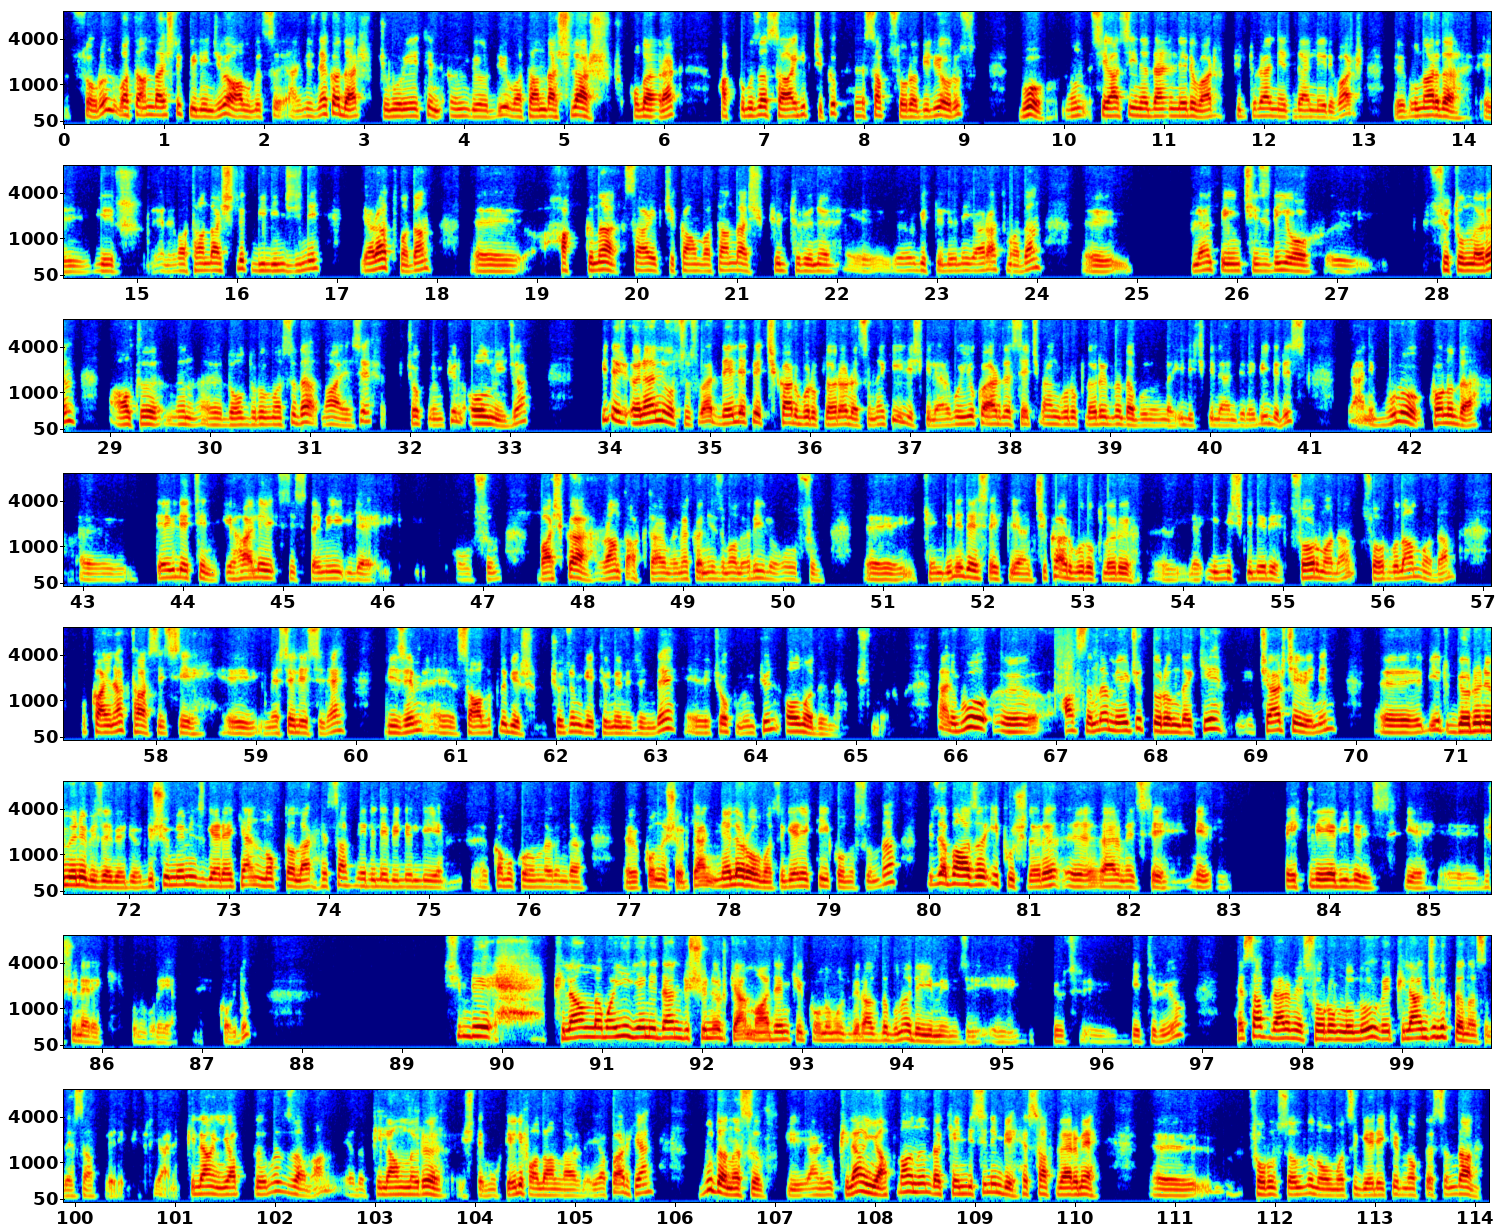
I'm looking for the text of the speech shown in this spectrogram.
sorun vatandaşlık bilinci ve algısı. Yani biz ne kadar Cumhuriyet'in öngördüğü vatandaşlar olarak hakkımıza sahip çıkıp hesap sorabiliyoruz. Bunun siyasi nedenleri var, kültürel nedenleri var. Bunlar da e, bir yani vatandaşlık bilincini yaratmadan e, hakkına sahip çıkan vatandaş kültürünü, e, örgütlülüğünü yaratmadan e, Bülent Bey'in çizdiği o e, sütunların altının e, doldurulması da maalesef çok mümkün olmayacak. Bir de önemli husus var. Devlet ve çıkar grupları arasındaki ilişkiler. Bu yukarıda seçmen gruplarını da bununla ilişkilendirebiliriz. Yani bunu konuda e, devletin ihale sistemi ile olsun, başka rant aktarma mekanizmaları ile olsun, e, kendini destekleyen çıkar grupları e, ile ilişkileri sormadan, sorgulanmadan bu kaynak tahsisi e, meselesine bizim e, sağlıklı bir çözüm getirmemizin de e, çok mümkün olmadığını düşünüyorum. Yani bu e, aslında mevcut durumdaki çerçevenin e, bir görünümünü bize veriyor. Düşünmemiz gereken noktalar, hesap verilebilirliği e, kamu kurumlarında e, konuşurken neler olması gerektiği konusunda bize bazı ipuçları e, vermesini bekleyebiliriz diye e, düşünerek bunu buraya koydum. Şimdi planlamayı yeniden düşünürken madem ki konumuz biraz da buna değinmemizi e, e, getiriyor. Hesap verme sorumluluğu ve plancılık da nasıl hesap verebilir? Yani plan yaptığımız zaman ya da planları işte muhtelif alanlarda yaparken bu da nasıl yani bu plan yapmanın da kendisinin bir hesap verme e, sorunsalının olması gerekir noktasından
